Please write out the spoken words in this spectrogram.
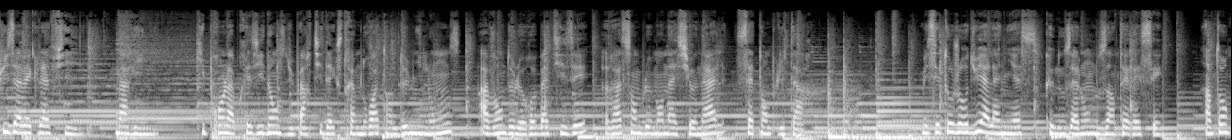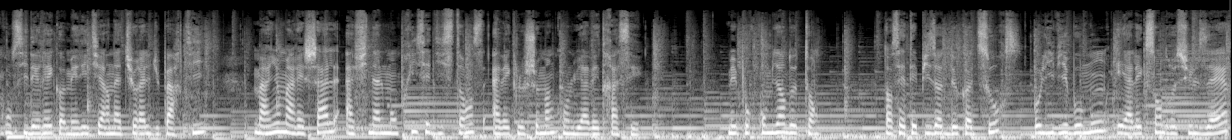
Puis avec la fille, Marine, qui prend la présidence du parti d'extrême droite en 2011, avant de le rebaptiser Rassemblement National sept ans plus tard. Mais c'est aujourd'hui à la nièce que nous allons nous intéresser. Un temps considérée comme héritière naturelle du parti, Marion Maréchal a finalement pris ses distances avec le chemin qu'on lui avait tracé. Mais pour combien de temps? Dans cet épisode de Code Source, Olivier Beaumont et Alexandre Sulzer,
